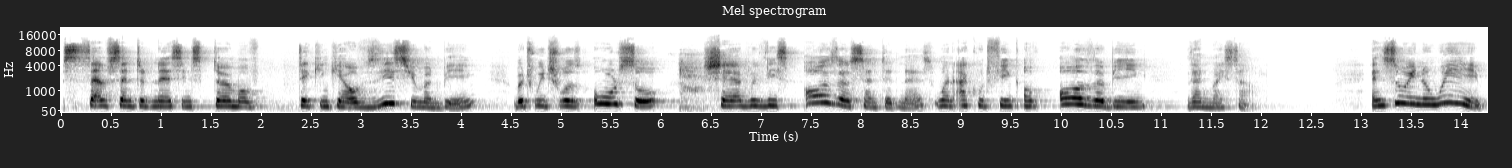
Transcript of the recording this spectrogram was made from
self centeredness in terms of taking care of this human being, but which was also shared with this other centeredness when I could think of other being than myself. And so, in a way,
